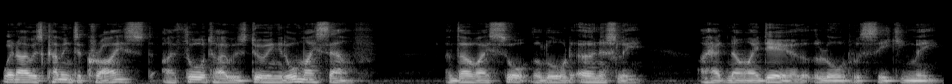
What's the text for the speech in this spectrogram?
When I was coming to Christ, I thought I was doing it all myself, and though I sought the Lord earnestly, I had no idea that the Lord was seeking me.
